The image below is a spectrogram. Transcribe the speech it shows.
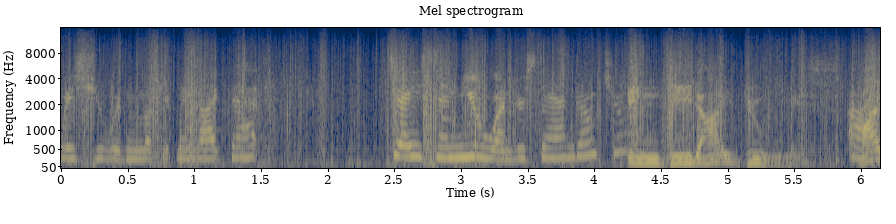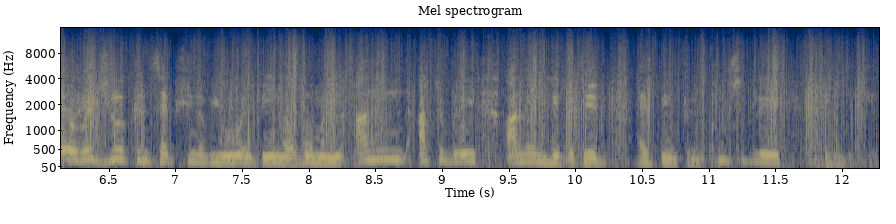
wish you wouldn't look at me like that. Jason, you understand, don't you? Indeed, I do, miss. Ah. My original conception of you as being a woman unutterably uninhibited has been conclusively vindicated.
